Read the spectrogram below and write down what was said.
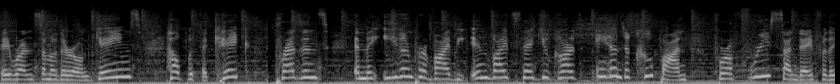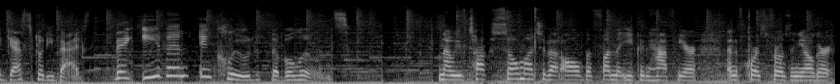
They run some of their own games, help with the cake, presents, and they even provide the invites, thank you cards, and a coupon for a free sundae for the guest goodie bags. They even include the balloons. Now, we've talked so much about all the fun that you can have here, and of course, frozen yogurt.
